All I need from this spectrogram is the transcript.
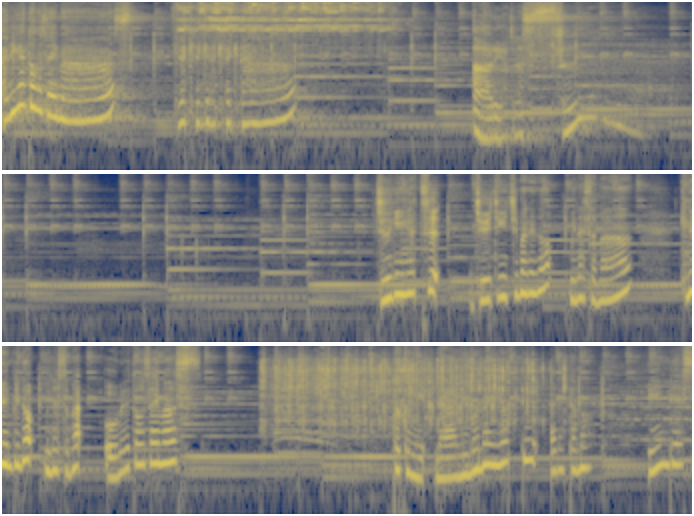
ありがとうございます。キラキラキラキラキラ。ありがとうです。12月11日までの皆様、記念日の皆様、おめでとうございます。特に何もないよっていうあなたもいいんです。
